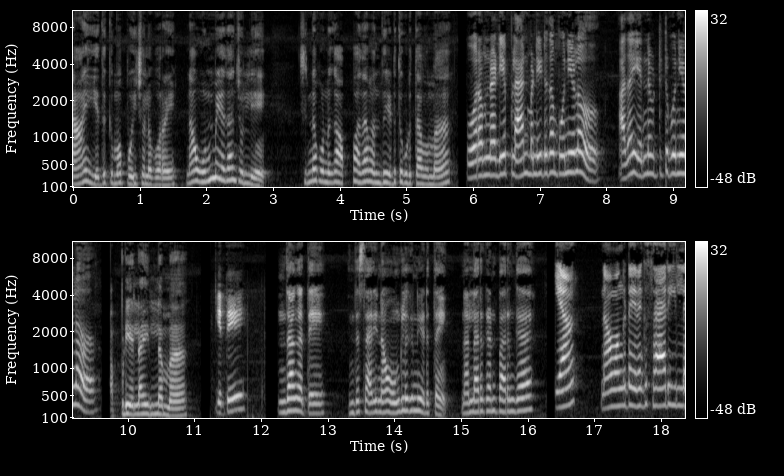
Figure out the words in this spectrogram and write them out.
நான் எதுக்குமா பொய் சொல்ல போறேன்? நான் உண்மையை தான் சொல்லியேன். சின்ன பொண்ணுக்கு அப்பா தான் வந்து எடுத்து கொடுத்தாவம்மா. போற முன்னாடியே பிளான் பண்ணிட்டு தான் போனியளோ அதான் என்ன விட்டுட்டு போனியளோ அப்படியெல்லாம் இல்லைம்மா. எத்தே? இந்தாங்க அத்தே இந்த சாரி நான் உங்களுக்குன்னு எடுத்தேன். நல்லா இருக்கான்னு பாருங்க. ஏன்? நான் உன்கிட்ட எனக்கு சாரி இல்ல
